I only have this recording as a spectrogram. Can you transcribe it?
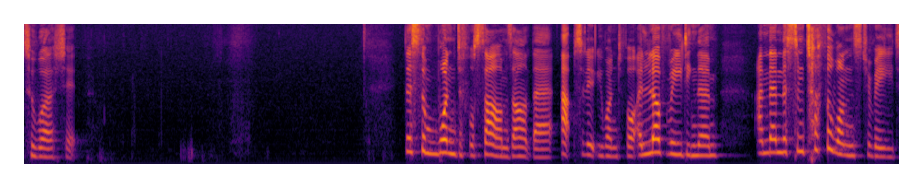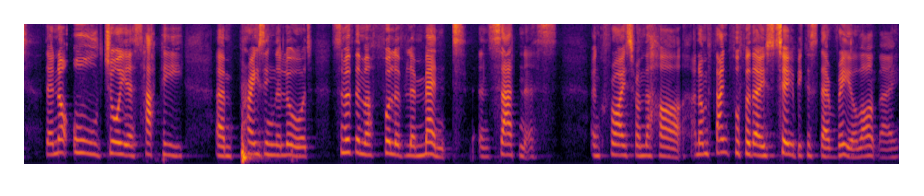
to worship. There's some wonderful Psalms, aren't there? Absolutely wonderful. I love reading them. And then there's some tougher ones to read. They're not all joyous, happy, um, praising the Lord. Some of them are full of lament and sadness and cries from the heart. And I'm thankful for those too because they're real, aren't they?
